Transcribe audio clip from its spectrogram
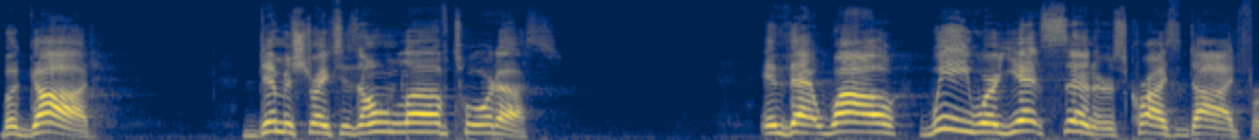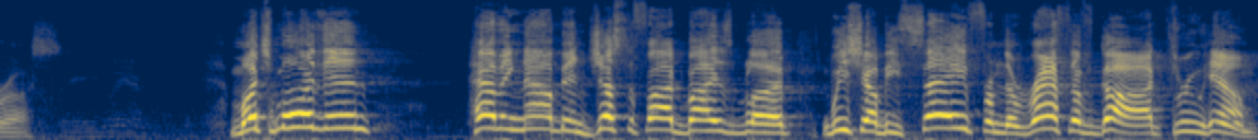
But God demonstrates his own love toward us in that while we were yet sinners, Christ died for us. Much more than having now been justified by his blood, we shall be saved from the wrath of God through him.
